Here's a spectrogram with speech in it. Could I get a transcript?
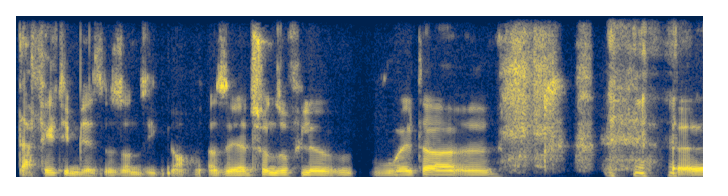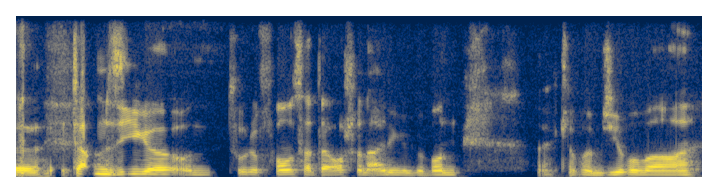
da fehlt ihm der Saisonsieg noch. Also er hat schon so viele Vuelta äh, Etappensiege und Tour de France hat er auch schon einige gewonnen. Ich glaube, beim Giro war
